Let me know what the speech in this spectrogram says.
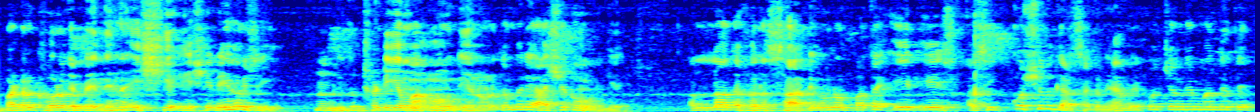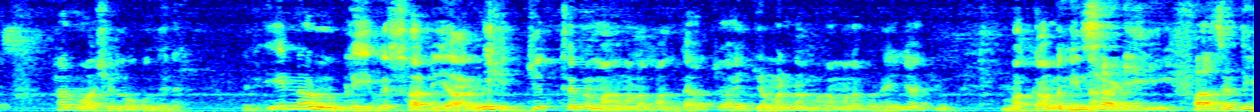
ਬਾਰਡਰ ਖੋਲ ਕੇ ਭੇਜਦੇ ਹਨ ਏਸ਼ੀ ਏਸ਼ੀ ਨਹੀਂ ਹੋਈ ਸੀ। ਜਦੋਂ ਠੰਡੀਆਂ ਹਵਾਵਾਂ ਹੁੰਦੀਆਂ ਨੇ ਉਹਨਾਂ ਤੋਂ ਮੇਰੇ ਆਸ਼ਿਕ ਹੋਣਗੇ। ਅੱਲਾ ਦੇ ਫਿਰ ਸਾਡੇ ਉਹਨੂੰ ਪਤਾ ਇਹ ਇਹ ਅਸੀਂ ਕੁਝ ਵੀ ਕਰ ਸਕਦੇ ਹਾਂ। ਵੇਖੋ ਚੰਗੇ ਮੰਦੇ ਤੇ ਹਰ ਮੁਆਸ਼ਰ ਲੋਕ ਹੁੰਦੇ ਨੇ। ਇਹਨਾਂ ਨੂੰ ਬਲੀਵ ਕਿ ਸਾਡੀ ਆਰਮੀ ਜਿੱਥੇ ਵੀ ਮਾਮਲਾ ਬਣਦਾ ਉਹ ਚਾਹੇ ਯਮਨ ਦਾ ਮਾਮਲਾ ਬਣੇ ਜਾਂ ਮੱਕਾ ਮਦੀਨਾ। ਸਾਡੀ ਹਿਫਾਜ਼ਤ ਦੀ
